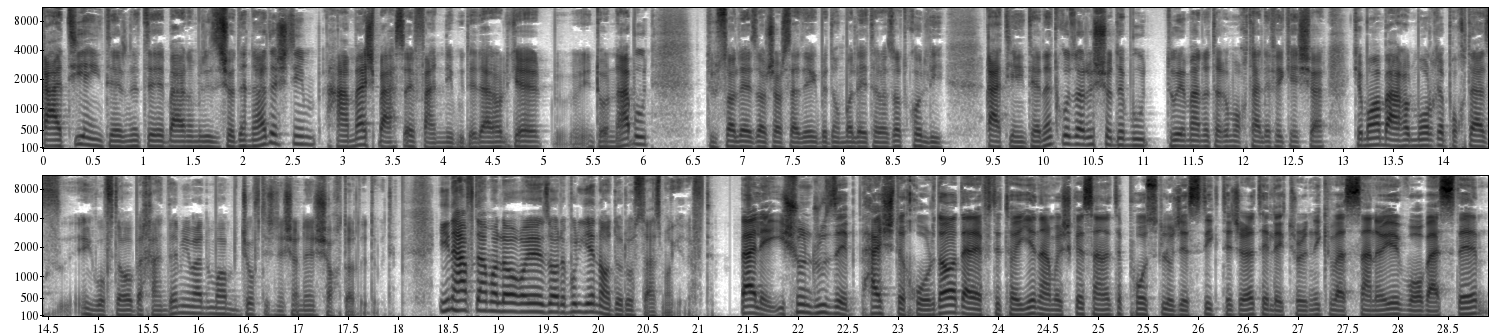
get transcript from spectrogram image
قطعی اینترنت برنامه ریزی شده نداشتیم. همش بحثای فنی بوده در حالی که اینطور نبود. تو سال 1401 به دنبال اعتراضات کلی قطعی اینترنت گزارش شده بود توی مناطق مختلف کشور که ما به حال مرغ پخته از این گفته ها به خنده میومد ما جفتش نشانه شاخدار داده بودیم. این هفته هم حالا آقای هزارپور یه نادرست از ما گرفته. بله ایشون روز 8 خرداد در افتتاحیه نمایشگاه صنعت پست لوجستیک تجارت الکترونیک و صنایع وابسته.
